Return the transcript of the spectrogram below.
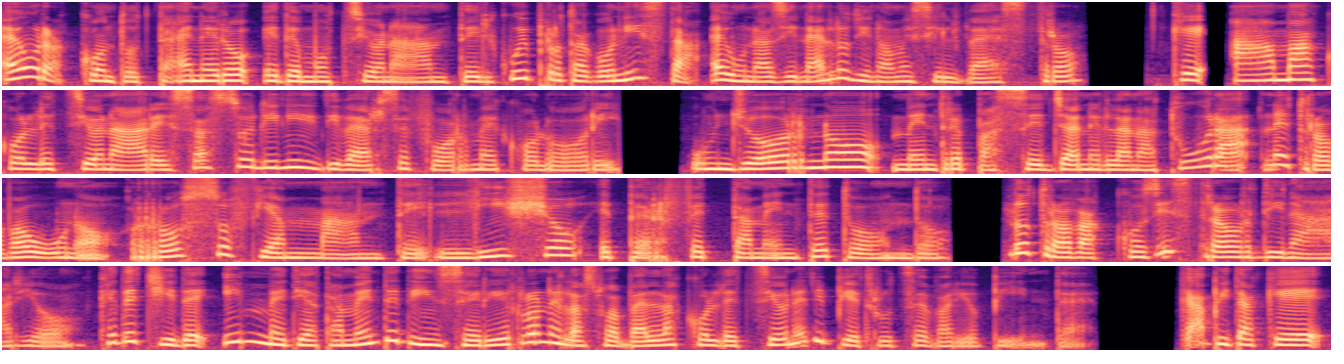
È un racconto tenero ed emozionante, il cui protagonista è un asinello di nome Silvestro, che ama collezionare sassolini di diverse forme e colori. Un giorno, mentre passeggia nella natura, ne trova uno rosso fiammante, liscio e perfettamente tondo. Lo trova così straordinario che decide immediatamente di inserirlo nella sua bella collezione di pietruzze variopinte. Capita che,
